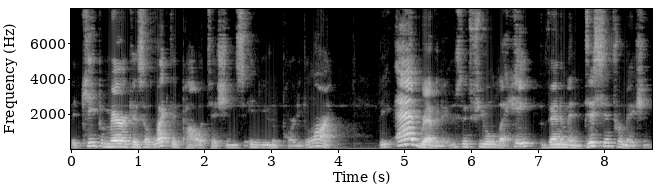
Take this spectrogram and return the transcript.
that keep America's elected politicians in uniparty line. The ad revenues that fuel the hate, venom, and disinformation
